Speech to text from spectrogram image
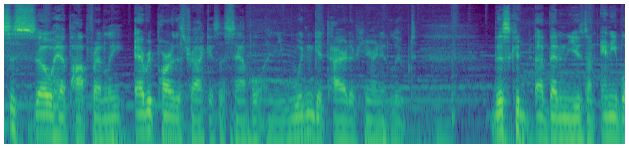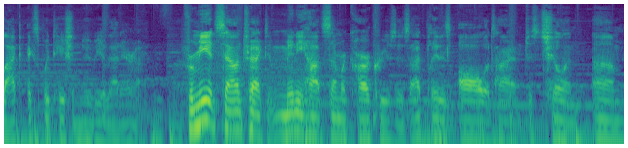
This is so hip hop friendly. Every part of this track is a sample, and you wouldn't get tired of hearing it looped. This could have been used on any black exploitation movie of that era. For me, it soundtracked many hot summer car cruises. I play this all the time, just chilling. Um,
